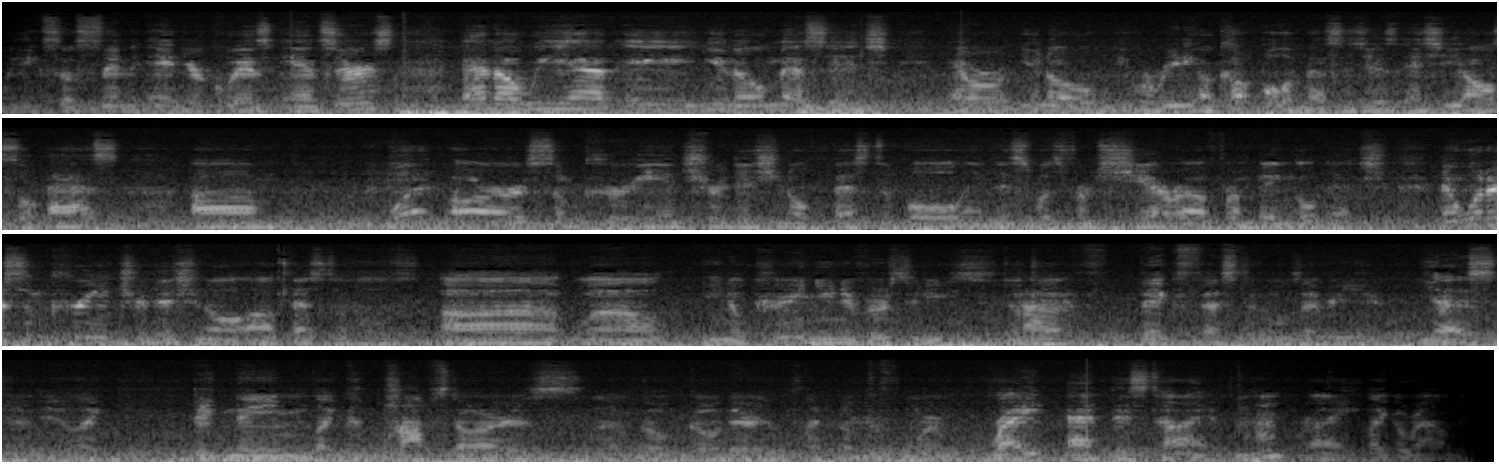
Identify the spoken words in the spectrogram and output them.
week. So send in your quiz answers, and uh, we had a you know message, or you know we were reading a couple of messages, and she also asked, um, what are some Korean traditional festival? And this was from Shara from Bangladesh. Now, what are some Korean traditional uh, festivals? Uh, well, you know, Korean universities Okay. have big festivals every year. Yes, You know, you know, like big name like pop stars you go go there and perform. right at this time, Mhm. right? Like around.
